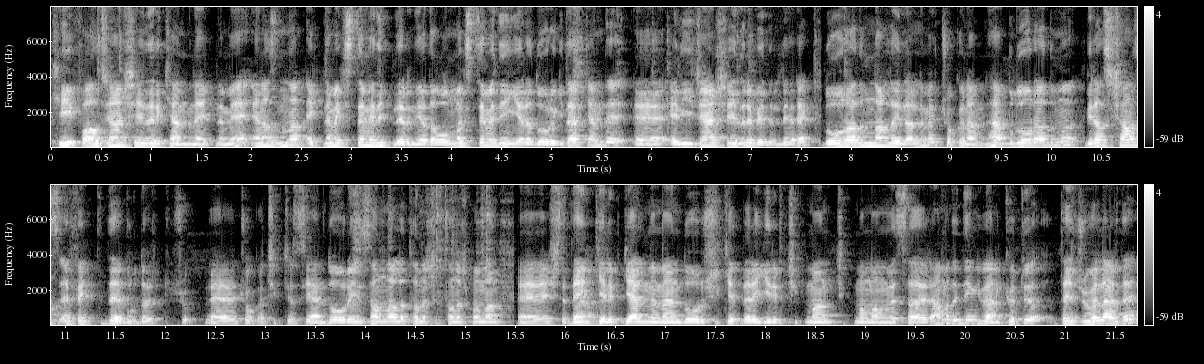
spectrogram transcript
keyif alacağın şeyleri kendine eklemeye, en azından eklemek istemediklerini ya da olmak istemediğin yere doğru giderken de e, eleyeceğin şeyleri belirleyerek doğru adımlarla ilerlemek çok önemli. Ha bu doğru adımı biraz şans efekti de burada çok, e, çok açıkçası. Yani doğru insanlarla tanışıp tanışmaman, e, işte denk Evet. gelip gelmemen, doğru şirketlere girip çıkman, çıkmaman vesaire. Ama dediğim gibi hani kötü tecrübeler de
